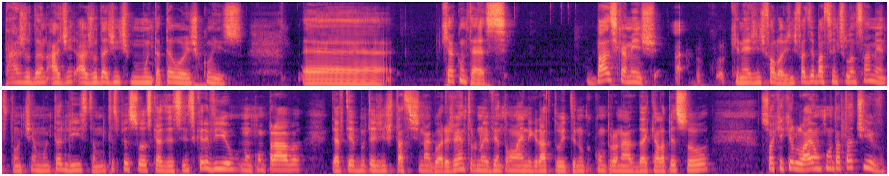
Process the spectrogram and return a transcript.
tá ajudando, ajuda a gente muito até hoje com isso. É, O que acontece? Basicamente, que nem a gente falou, a gente fazia bastante lançamento, então tinha muita lista, muitas pessoas que às vezes se inscreviam, não comprava. Deve ter muita gente que tá assistindo agora, já entrou no evento online gratuito e nunca comprou nada daquela pessoa. Só que aquilo lá é um contato ativo.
